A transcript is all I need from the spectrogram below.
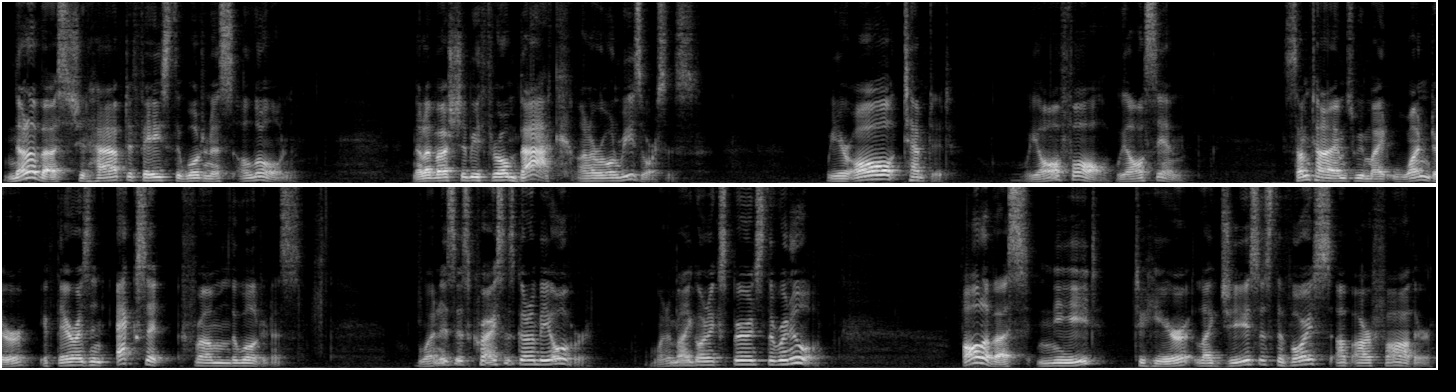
None of us should have to face the wilderness alone. None of us should be thrown back on our own resources. We are all tempted. We all fall. We all sin. Sometimes we might wonder if there is an exit from the wilderness. When is this crisis going to be over? When am I going to experience the renewal? All of us need to hear, like Jesus, the voice of our Father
